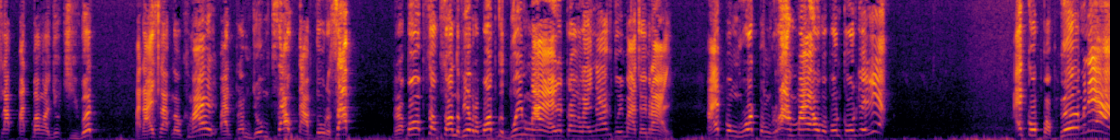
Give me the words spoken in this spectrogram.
ស្លាប់បាត់បង់អាយុជីវិតម្ដាយស្លាប់នៅខ្មែរបានត្រឹមយំសោកតាមទូរស័ព្ទរបបសុកសន្តិភាពរបបគឺទួយម៉ែនៅត្រង់កន្លែងណាគឺទួយម៉ែចុយម្ដាយហើយពងរត់ពងរះម៉ែឲ្យប្រពន្ធកូនគេនេះ ឯកប់ប្រភ្លើម្នាក់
